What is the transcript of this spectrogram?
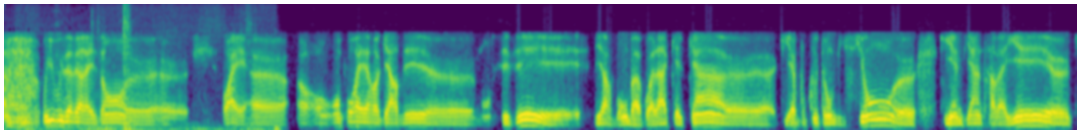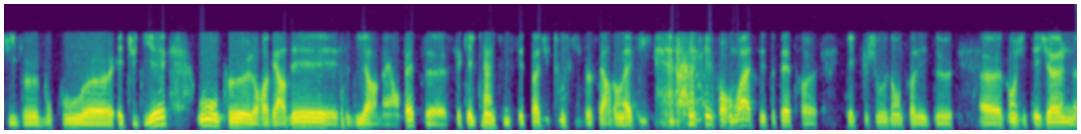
oui, vous avez raison. Euh, euh, ouais, on, pourrait regarder mon CV et, dire bon bah voilà quelqu'un euh, qui a beaucoup d'ambition, euh, qui aime bien travailler, euh, qui veut beaucoup étudier, ou on peut le regarder et se dire mais en fait c'est quelqu'un qui ne sait pas du tout ce qu'il veut faire dans la vie. et pour moi c'est peut-être quelque chose entre les deux. quand j'étais jeune,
